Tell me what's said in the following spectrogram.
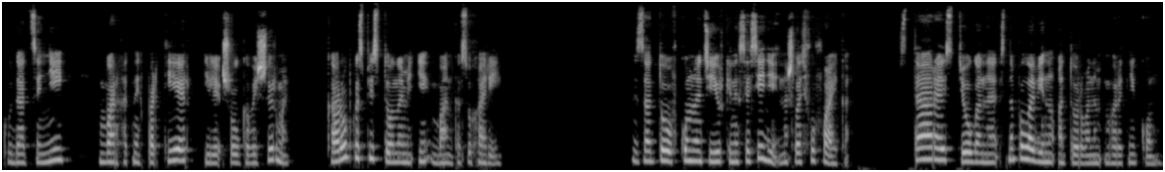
Куда ценней бархатных портьер или шелковой ширмы, коробка с пистонами и банка сухарей. Зато в комнате Юркиных соседей нашлась фуфайка. Старая, стеганая, с наполовину оторванным воротником.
